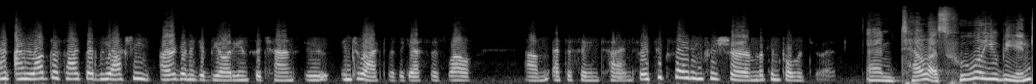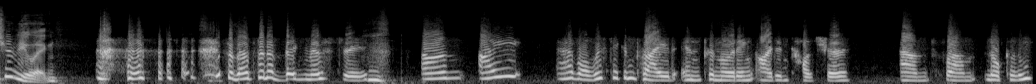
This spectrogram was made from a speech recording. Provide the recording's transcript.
And I love the fact that we actually are going to give the audience a chance to interact with the guests as well um, at the same time. So it's exciting for sure. I'm looking forward to it. And tell us, who will you be interviewing? so that's been a big mystery. um, I have always taken pride in promoting art and culture um, from locally.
